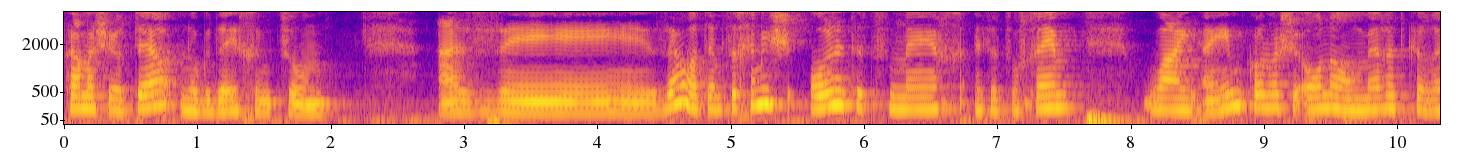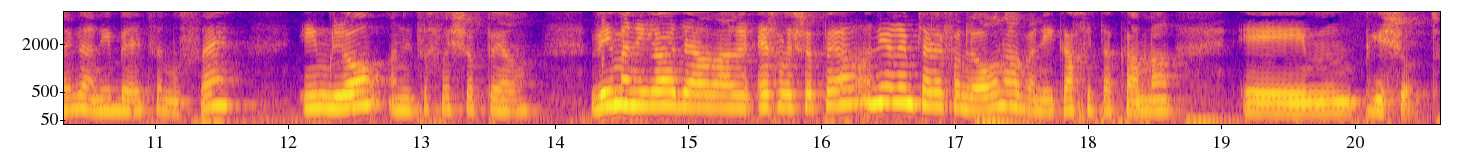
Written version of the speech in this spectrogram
כמה שיותר נוגדי חמצון. אז אה, זהו, אתם צריכים לשאול את עצמך, את עצמכם וואי, האם כל מה שאורנה אומרת כרגע אני בעצם עושה? אם לא, אני צריך לשפר. ואם אני לא יודע איך לשפר, אני ארים טלפון לאורנה ואני אקח איתה כמה אה, פגישות.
